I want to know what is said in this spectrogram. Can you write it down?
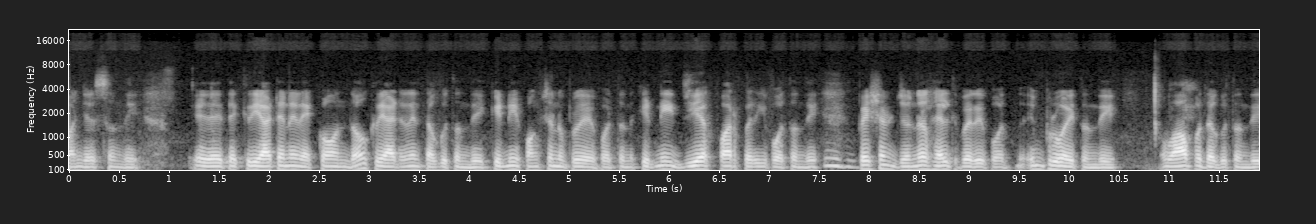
పనిచేస్తుంది. ఏదైతే క్రియాటినిన్ ఎక్కువ ఉందో క్రియాటినిన్ తగ్గుతుంది కిడ్నీ ఫంక్షన్ ఇంప్రూవ్ అయిపోతుంది కిడ్నీ జిఎఫ్ఆర్ పెరిగిపోతుంది. పేషెంట్ జనరల్ హెల్త్ పెరిగిపోతుంది ఇంప్రూవ్ అవుతుంది వాపు తగ్గుతుంది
